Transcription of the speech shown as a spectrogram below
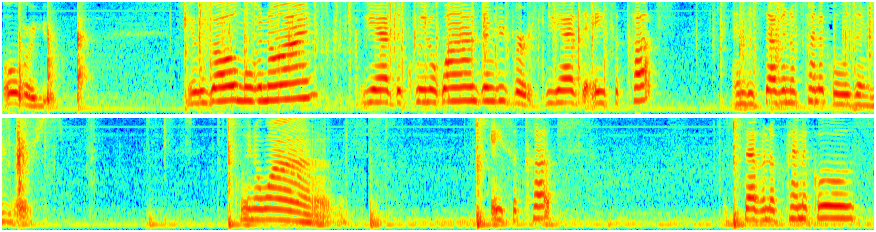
over you. Here we go, moving on. We have the Queen of Wands in reverse. We have the Ace of Cups and the Seven of Pentacles in reverse. Queen of Wands, Ace of Cups, Seven of Pentacles,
